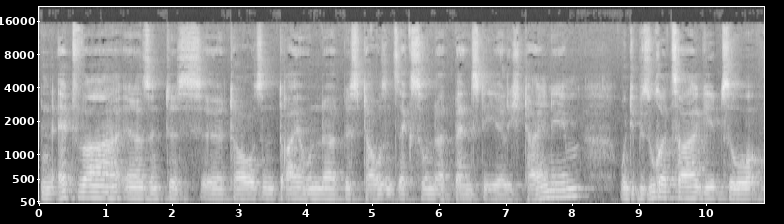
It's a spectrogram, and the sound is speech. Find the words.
in etwa äh, sind es 1300 äh, bis 1600 Bands, die jährlich teilnehmen. Und die Besucherzahl geht so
